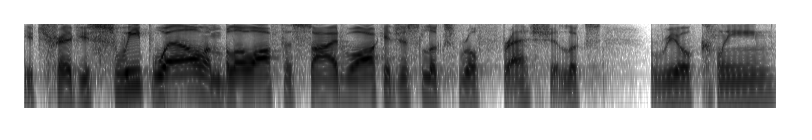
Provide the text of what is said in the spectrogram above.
You tra- if you sweep well and blow off the sidewalk, it just looks real fresh. It looks real clean.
